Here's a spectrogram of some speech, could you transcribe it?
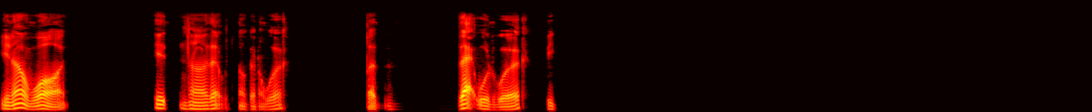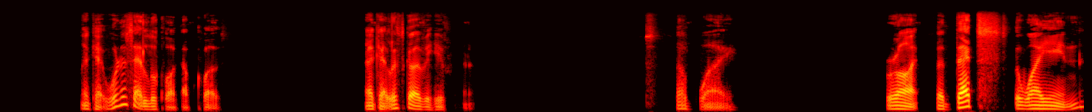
you know what? It no, that was not going to work. But that would work. Okay, what does that look like up close? Okay, let's go over here for a minute. Subway. Right, so that's the way in.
